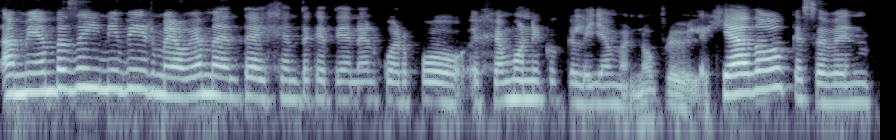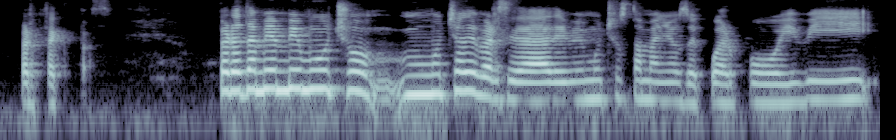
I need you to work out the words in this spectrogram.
a mí en vez de inhibirme, obviamente hay gente que tiene el cuerpo hegemónico que le llaman, ¿no? Privilegiado, que se ven perfectas. Pero también vi mucho, mucha diversidad y vi muchos tamaños de cuerpo y vi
